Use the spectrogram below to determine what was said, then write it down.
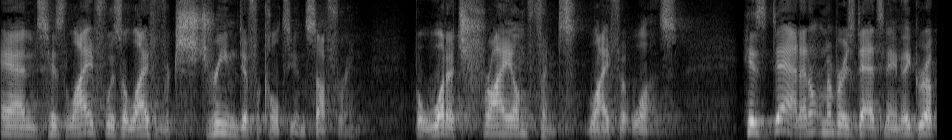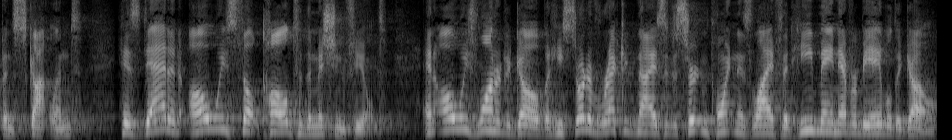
and his life was a life of extreme difficulty and suffering. But what a triumphant life it was. His dad, I don't remember his dad's name, they grew up in Scotland. His dad had always felt called to the mission field and always wanted to go, but he sort of recognized at a certain point in his life that he may never be able to go.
